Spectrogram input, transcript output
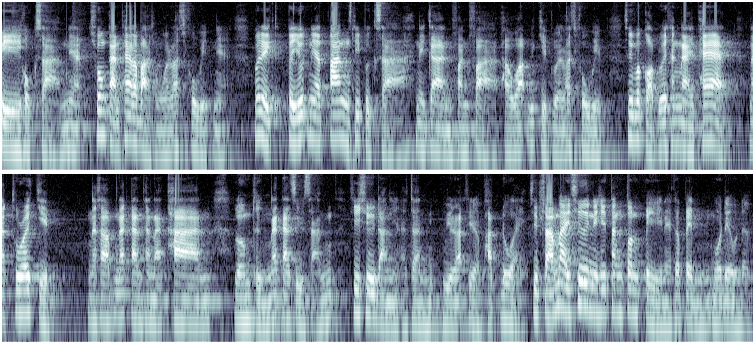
ปี 63 เนี่ยช่วงการแพร่ระบาดของไวรัสโควิดเนี่ยพลเอกประยุทธ์เนี่ยตั้งที่ปรึกษาในการฟันฝ่าภาวะวิกฤตไวรัสโควิด ซึ่งประกอบด้วยทั้งนายแพทย์ นักธุรกิจ นะครับนักการธนาคาร รวมถึงนักการสื่อสารที่ชื่อดังอย่างอาจารย์วีระธีรพัฒน์ด้วย 13 รายชื่อนี้ที่ตั้งต้นปีเนี่ยก็เป็นโมเดลหนึ่ง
